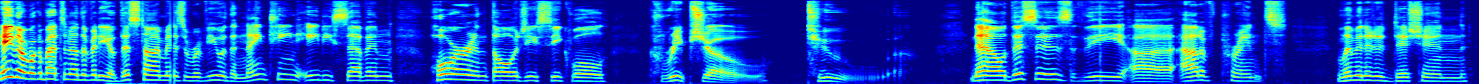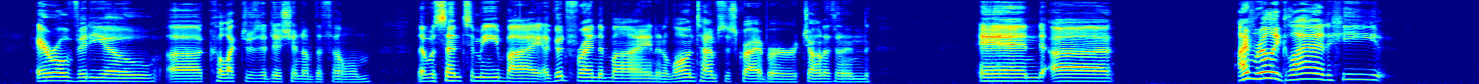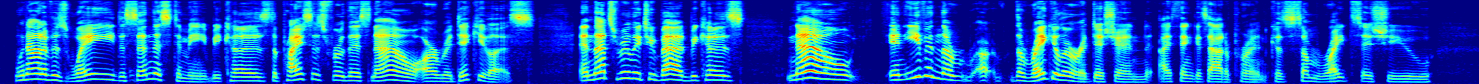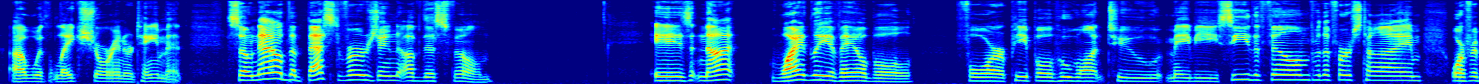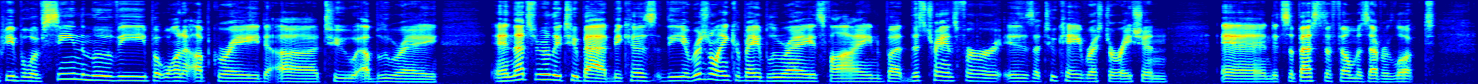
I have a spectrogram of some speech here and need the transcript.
Hey there, welcome back to another video. This time is a review of the 1987 horror anthology sequel, Creepshow 2. Now, this is the uh, out-of-print, limited edition, Arrow Video uh, collector's edition of the film that was sent to me by a good friend of mine and a longtime subscriber, Jonathan. And uh, I'm really glad he went out of his way to send this to me because the prices for this now are ridiculous. And that's really too bad because now and even the uh, the regular edition I think is out of print cuz some rights issue uh, with Lakeshore Entertainment. So now the best version of this film is not widely available for people who want to maybe see the film for the first time, or for people who have seen the movie but want to upgrade uh, to a Blu ray. And that's really too bad because the original Anchor Bay Blu ray is fine, but this transfer is a 2K restoration, and it's the best the film has ever looked.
